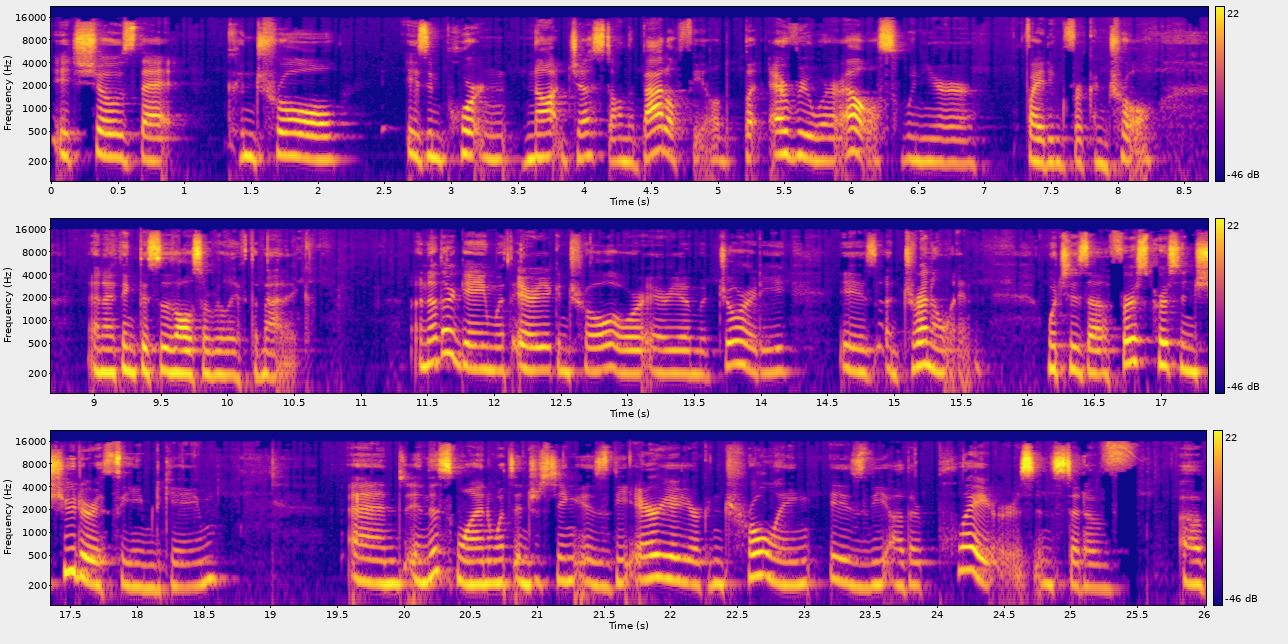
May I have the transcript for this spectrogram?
it shows that control is important not just on the battlefield, but everywhere else when you're fighting for control. And I think this is also really thematic. Another game with area control or area majority is Adrenaline, which is a first person shooter themed game. And in this one, what's interesting is the area you're controlling is the other players instead of a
